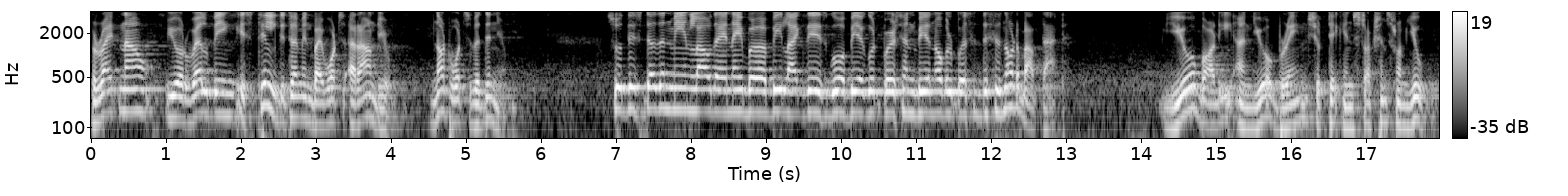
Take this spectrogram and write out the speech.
right now, your well-being is still determined by what's around you, not what's within you. So this doesn't mean love thy neighbor, be like this, go be a good person, be a noble person, this is not about that your body and your brain should take instructions from you.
